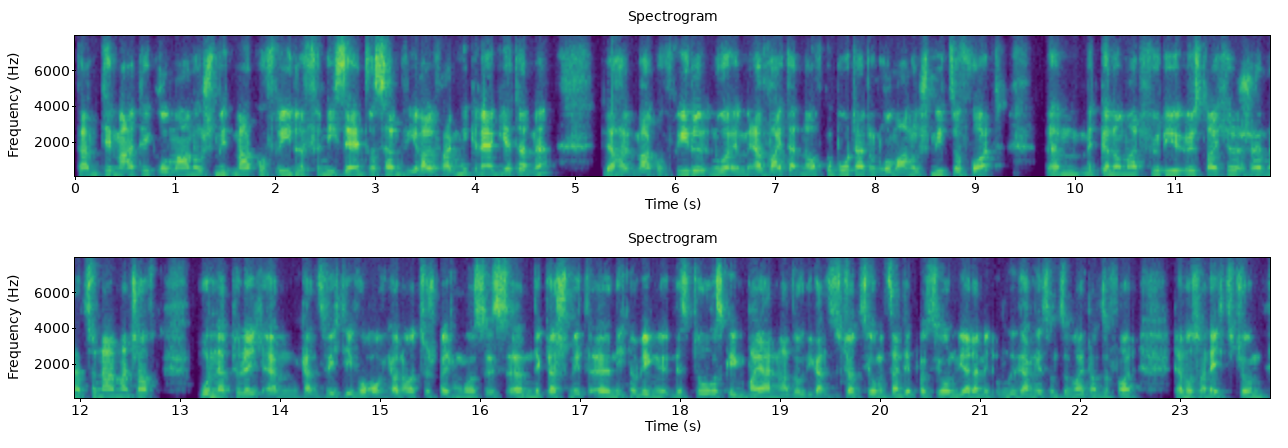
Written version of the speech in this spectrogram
Dann Thematik Romano Schmidt, Marco Friedl, finde ich sehr interessant, wie Ralf Rangnick reagiert hat. Ne? der halt Marco Friedl nur im erweiterten Aufgebot hat und Romano Schmid sofort mitgenommen hat für die österreichische Nationalmannschaft. Und natürlich ähm, ganz wichtig, worauf ich auch noch zu sprechen muss, ist ähm, Niklas Schmidt, äh, nicht nur wegen des Tores gegen Bayern, also die ganze Situation mit seinen Depressionen, wie er damit umgegangen ist und so weiter und so fort. Da muss man echt schon,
